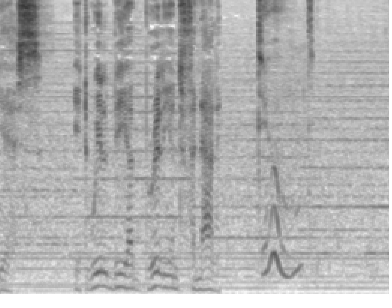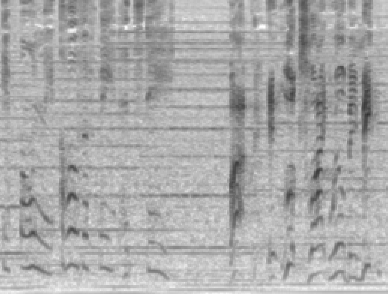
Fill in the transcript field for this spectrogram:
Yes, it will be a brilliant finale. Doomed? If only all the fate had stayed. But it looks like we'll be meeting.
